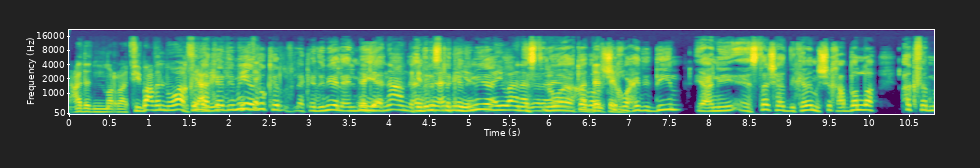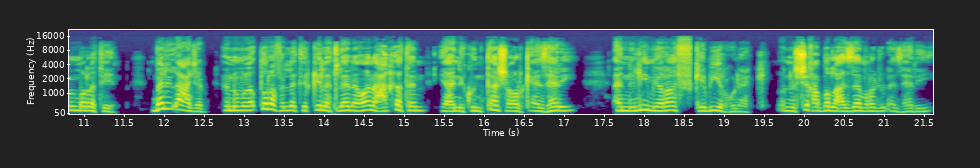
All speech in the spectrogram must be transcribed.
عدد من المرات في بعض المواقف في يعني في تك- ذكر في الأكاديمية لك- العلمية نعم رئيس الأكاديمية أيوه أنا است- هو يعتبر. الشيخ وحيد الدين يعني استشهد بكلام الشيخ عبد الله أكثر من مرتين. بل الأعجب أنه من الطرف التي قيلت لنا وأنا حقيقة يعني كنت أشعر كأزهري أن لي ميراث كبير هناك. أن الشيخ عبد الله عزام رجل أزهري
